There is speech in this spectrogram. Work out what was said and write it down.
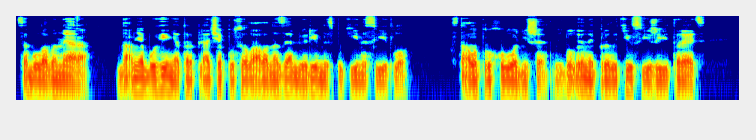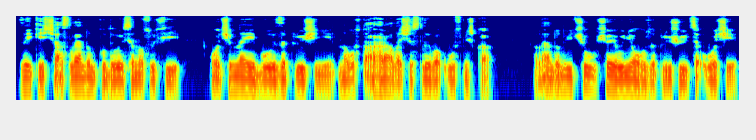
Це була Венера. Давня богиня терпляче посилала на землю рівне спокійне світло. Стало прохолодніше, з долини прилетів свіжий вітерець. За якийсь час Лендон подивився на Софі. Очі в неї були заплющені, на вустах грала щаслива усмішка. Лендон відчув, що й у нього заплющуються очі.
